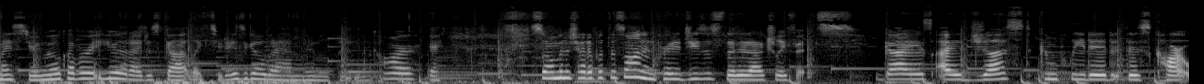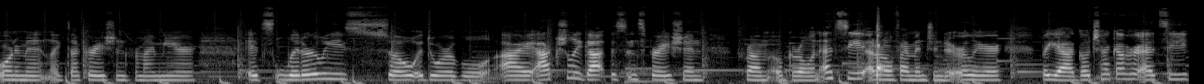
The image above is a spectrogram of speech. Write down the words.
My steering wheel cover right here that I just got like two days ago, but I haven't been able to put it in the car. Okay, so I'm gonna try to put this on and pray to Jesus that it actually fits. Guys, I just completed this car ornament, like decoration for my mirror. It's literally so adorable. I actually got this inspiration from a girl on Etsy. I don't know if I mentioned it earlier, but yeah, go check out her Etsy.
